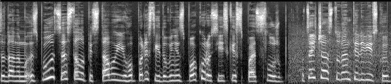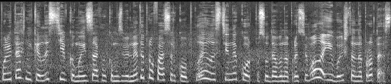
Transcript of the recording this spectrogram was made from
За даними СБУ, це стало підставою його переслідування з боку російських спецслужб. У цей час студенти Львівської політехніки листівками із закликом звільнити професорку обклеїли стіни корпусу, де вона працювала, і вийшли на протест.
